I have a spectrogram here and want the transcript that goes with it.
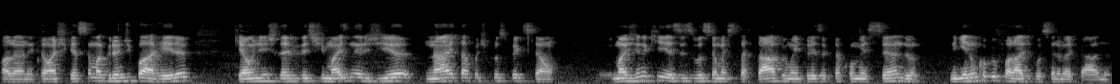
falando. Então acho que essa é uma grande barreira que é onde a gente deve investir mais energia na etapa de prospecção imagina que às vezes você é uma startup, uma empresa que está começando, ninguém nunca ouviu falar de você no mercado.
